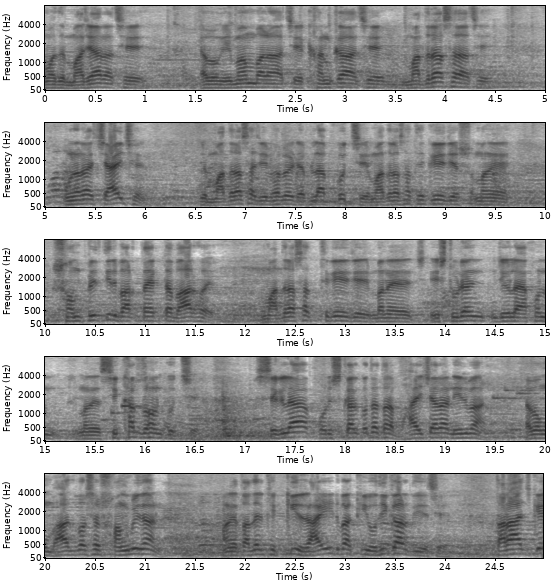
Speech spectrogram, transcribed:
আমাদের মাজার আছে, এবং ইমামবাড়া আছে, খানকা আছে, মাদ্রাসা আছে, ওনারা চাইছেন যে মাদ্রাসা যেভাবে ডেভেলপ করছে, মাদ্রাসা থেকে যে মানে সম্প্রীতির বার্তা একটা বার হয়, মাদ্রাসার থেকে যে মানে স্টুডেন্ট যেগুলো এখন মানে শিক্ষা গ্রহণ করছে, সেগুলা পরিষ্কার কথা তারা ভাইচারা নির্মাণ এবং ভারতবর্ষের সংবিধান মানে তাদেরকে কি রাইট বা কি অধিকার দিয়েছে, তারা আজকে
